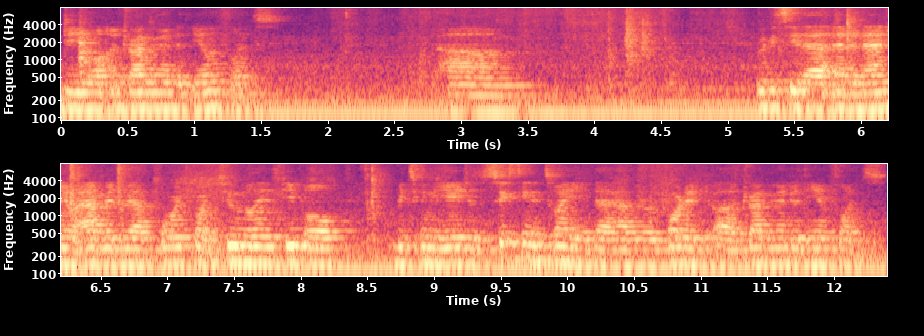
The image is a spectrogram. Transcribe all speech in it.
DUI, driving under the influence. Um, we can see that at an annual average, we have 4.2 million people between the ages of 16 and 20 that have been reported uh, driving under the influence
